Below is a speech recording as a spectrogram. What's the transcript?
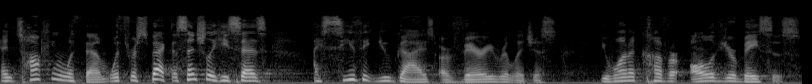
and talking with them with respect. Essentially, he says, I see that you guys are very religious. You want to cover all of your bases.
